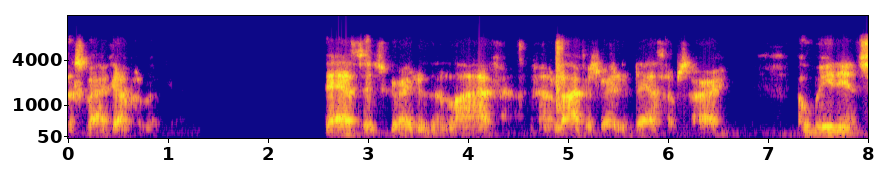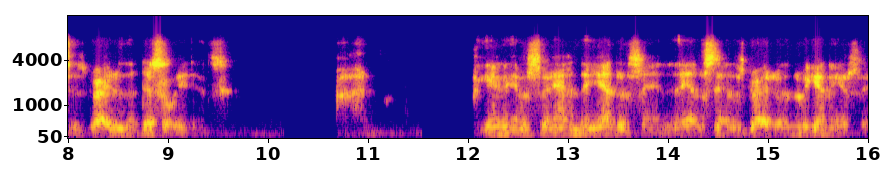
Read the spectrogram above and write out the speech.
let's back up a little. Death is greater than life. Uh, life is greater than death, I'm sorry. Obedience is greater than disobedience. Beginning of sin, the end of sin. The end of sin is greater than the beginning of sin.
